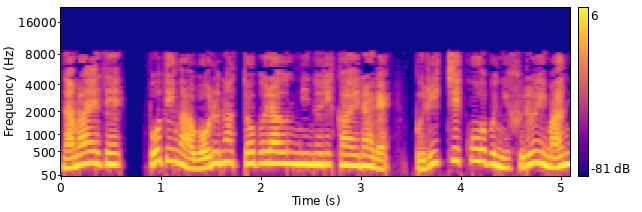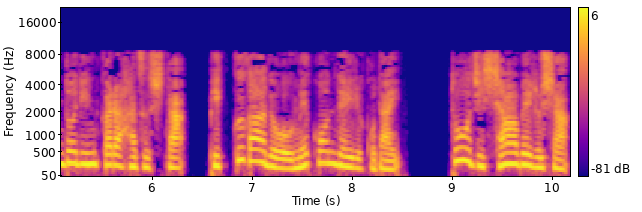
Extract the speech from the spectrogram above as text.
名前で、ボディがウォルナットブラウンに塗り替えられ、ブリッジ後部に古いマンドリンから外したピックガードを埋め込んでいる古代。当時シャーベル社、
